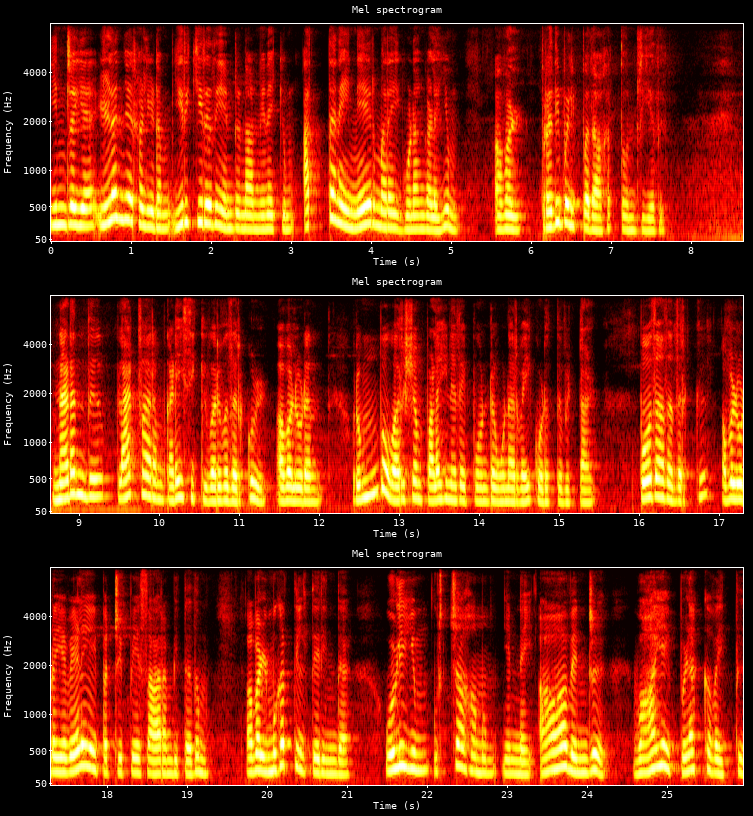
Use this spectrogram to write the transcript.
இன்றைய இளைஞர்களிடம் இருக்கிறது என்று நான் நினைக்கும் அத்தனை நேர்மறை குணங்களையும் அவள் பிரதிபலிப்பதாக தோன்றியது. நடந்து பிளாட்ஃபாரம் கடைசிக்கு வருவதற்குள் அவளுடன் ரொம்ப வருஷம் பழகினதைப் போன்ற உணர்வை கொடுத்து விட்டாள். போதாததற்கு அவளுடைய வேலையை பற்றி பேச ஆரம்பித்ததும் அவள் முகத்தில் தெரிந்த ஒளியும் உற்சாகமும் என்னை ஆவென்று வாயை பிளக்க வைத்து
